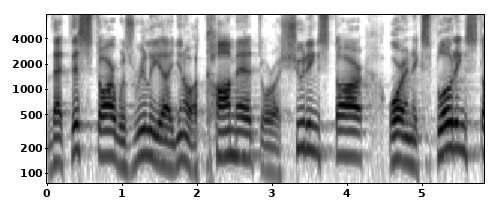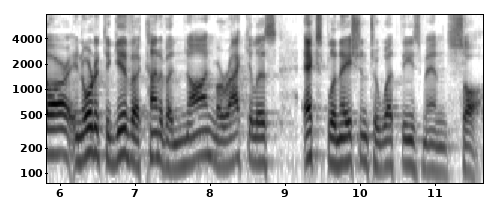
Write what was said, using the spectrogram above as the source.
that this star was really a, you know, a comet or a shooting star or an exploding star in order to give a kind of a non-miraculous explanation to what these men saw.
